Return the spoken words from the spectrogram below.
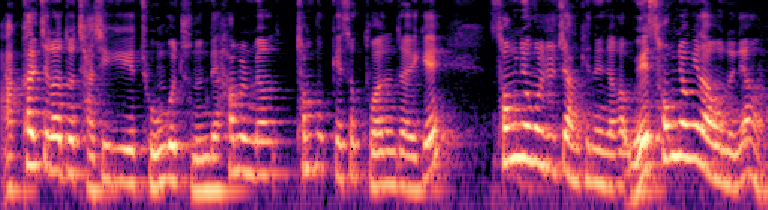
악할지라도 자식에게 좋은 걸 주는데 하물며 천부께서 구하는 자에게 성령을 주지 않겠느냐가 왜 성령이 나오느냐?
